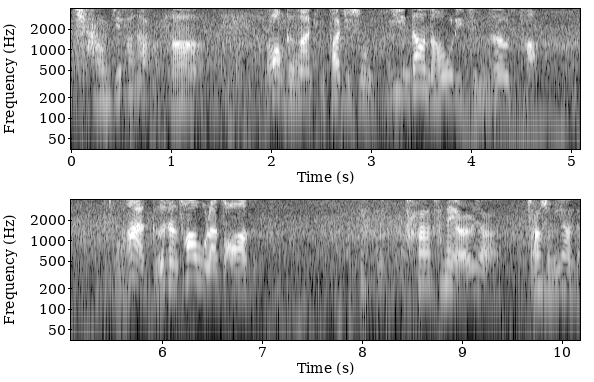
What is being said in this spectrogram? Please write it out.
抢劫犯啊？啊，那公安局派出所一天到晚在后里禁止后里吵，啊，隔三差五来抓啥子？他他那儿子长什么样子？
